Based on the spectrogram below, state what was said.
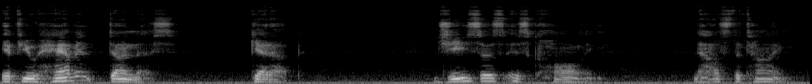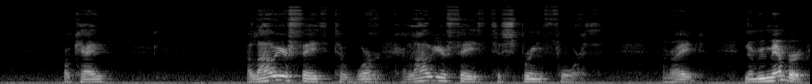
if you haven't done this, get up. Jesus is calling. Now's the time. Okay? Allow your faith to work. Allow your faith to spring forth. All right? Now remember,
